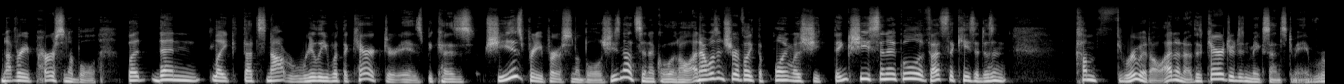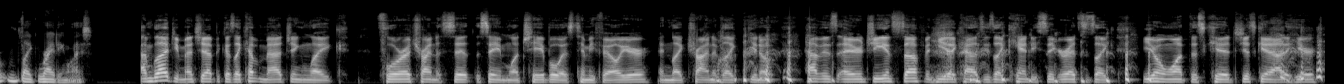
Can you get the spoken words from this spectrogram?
not very personable. But then like that's not really what the character is because she is pretty personable. She's not cynical at all. And I wasn't sure if like the point was she thinks she's cynical. If that's the case, it doesn't come through at all. I don't know. The character didn't make sense to me, like writing wise. I'm glad you mentioned that because I kept imagining like Flora trying to sit at the same lunch table as Timmy Failure and like trying to like you know have his energy and stuff, and he like has these like candy cigarettes. It's like you don't want this kid, just get out of here.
